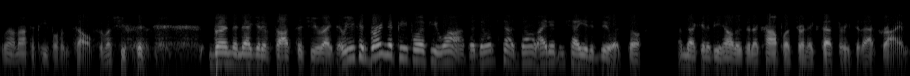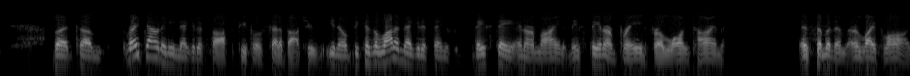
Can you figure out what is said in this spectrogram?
Well, not the people themselves, unless you burn the negative thoughts that you write. Well, you can burn the people if you want, but don't tell, don't. I didn't tell you to do it, so I'm not going to be held as an accomplice or an accessory to that crime. But um, write down any negative thoughts people have said about you. You know, because a lot of negative things they stay in our mind, they stay in our brain for a long time, and some of them are lifelong.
